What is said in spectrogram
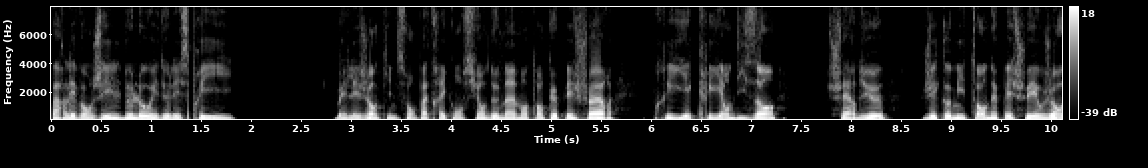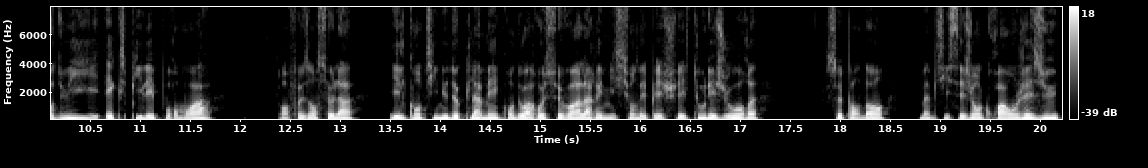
par l'évangile de l'eau et de l'esprit. Mais les gens qui ne sont pas très conscients d'eux-mêmes en tant que pécheurs prient et crient en disant Cher Dieu, j'ai commis tant de péchés aujourd'hui, expilez pour moi. En faisant cela, ils continuent de clamer qu'on doit recevoir la rémission des péchés tous les jours. Cependant, même si ces gens croient en Jésus,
